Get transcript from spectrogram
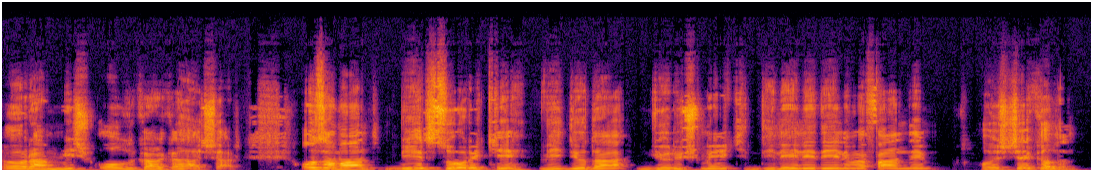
öğrenmiş olduk arkadaşlar. O zaman bir sonraki videoda görüşmek dileğiyle diyelim efendim. Hoşçakalın.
